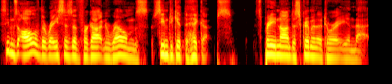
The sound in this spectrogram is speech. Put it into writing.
seems all of the races of Forgotten Realms seem to get the hiccups. It's pretty non-discriminatory in that.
